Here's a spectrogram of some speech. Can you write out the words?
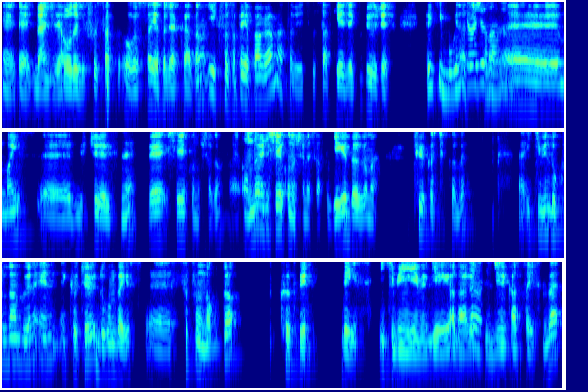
Evet evet bence de o da bir fırsat olursa yapacaklardı ama ilk fırsatta yaparlar ama tabii fırsat gelecek mi göreceğiz. Peki bugün açıklanan e, Mayıs e, bütçe verisini ve şeyi konuşalım. Ondan önce şeye konuşalım esasında geri dağılımı. TÜİK açıkladı. E, 2009'dan bu yana en kötü durumdayız. E, 0.41'deyiz. 2020 geri adaletsiz Gini kat sayısında.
